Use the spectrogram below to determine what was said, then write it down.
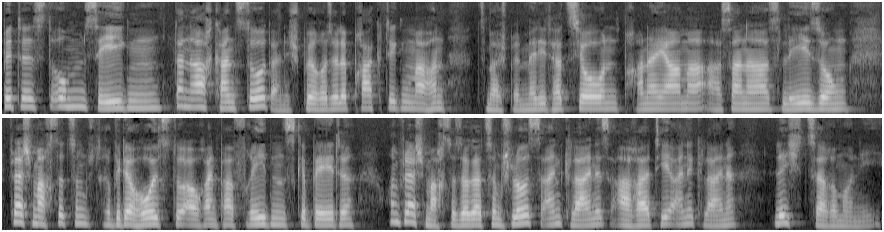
bittest um Segen. Danach kannst du deine spirituelle Praktiken machen, zum Beispiel Meditation, Pranayama, Asanas, Lesung. Vielleicht machst du zum, wiederholst du auch ein paar Friedensgebete und vielleicht machst du sogar zum Schluss ein kleines Arati, eine kleine Lichtzeremonie.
